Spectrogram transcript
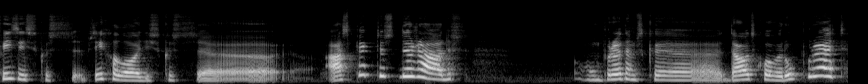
fiziskus, psiholoģiskus uh, aspektus dažādus. Un, protams, ka daudz ko var upurēt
